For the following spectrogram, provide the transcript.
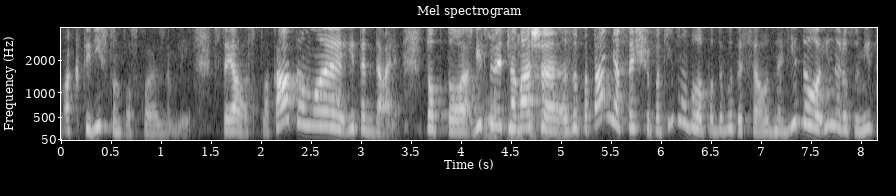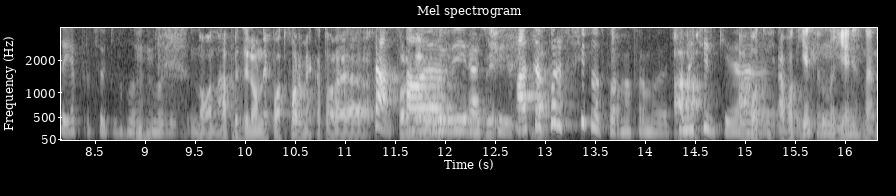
активістом плоскої землі, стояла з плакатами і так далі. Тобто, відповідь на ваше запитання, все, що потрібно було подивитися одне відео і не розуміти, як працюють в голові. Но на определенной платформі, яка так. А, а це да. всі платформи формуються, а, не тільки. А вот, а вот если, ну, я не знаю,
